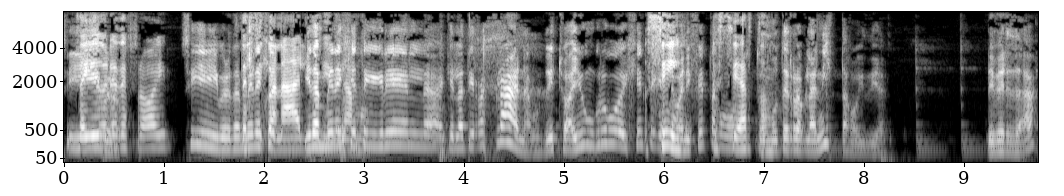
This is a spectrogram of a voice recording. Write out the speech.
Sí, seguidores pero, de Freud. sí, pero también hay gente, psicoanálisis, y también hay gente que cree en la, que la Tierra es plana. De hecho, hay un grupo de gente que Sí, se manifiesta es como, terraplanistas hoy día. ¿De verdad?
